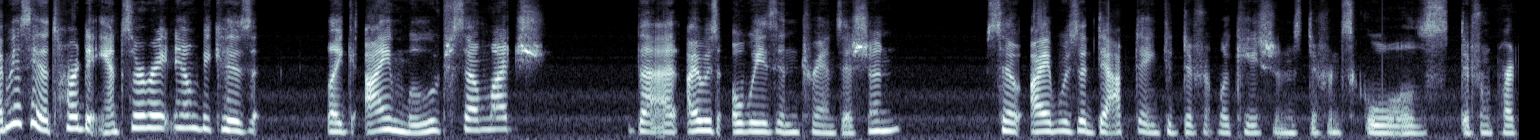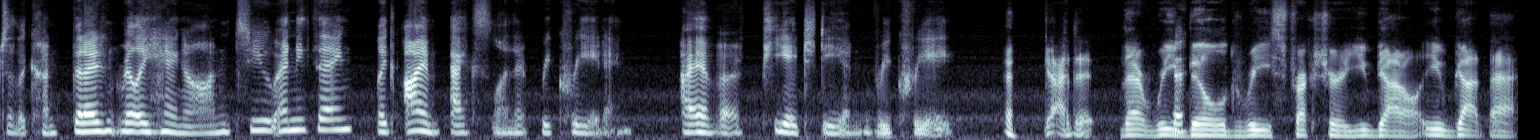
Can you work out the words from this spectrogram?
I'm gonna say that's hard to answer right now because like I moved so much that I was always in transition. So I was adapting to different locations, different schools, different parts of the country that I didn't really hang on to anything. Like I'm excellent at recreating. I have a PhD in recreate. Got it. That rebuild, restructure, you got all you got that.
